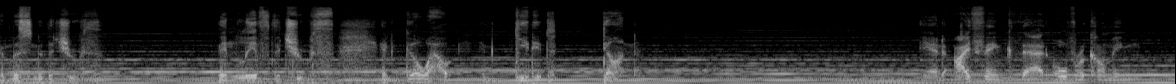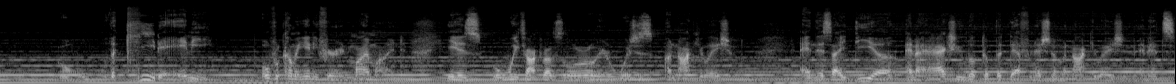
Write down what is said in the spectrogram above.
and listen to the truth, and live the truth, and go out and get it done. And I think that overcoming the key to any overcoming any fear in my mind is we talked about this a little earlier, which is inoculation. And this idea, and I actually looked up the definition of inoculation, and it's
